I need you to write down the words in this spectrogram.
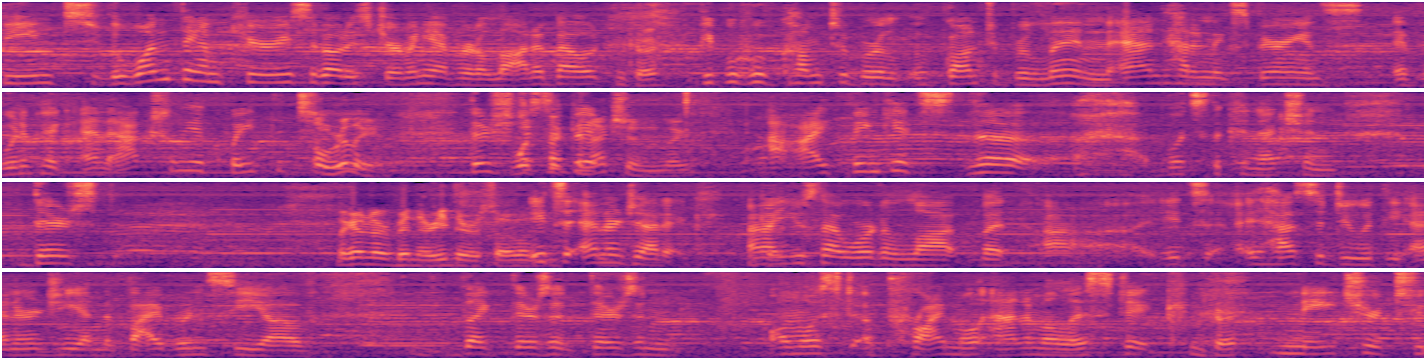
been to. The one thing I'm curious about is Germany. I've heard a lot about Okay. people who've come to Ber- who've gone to Berlin and had an experience of Winnipeg and actually equate the two. Oh, really? There's What's just the bit- connection? Like, I I think it's the what's the connection? There's like I've never been there either, so it's energetic, and I use that word a lot, but uh, it's it has to do with the energy and the vibrancy of like there's a there's an almost a primal animalistic Okay. nature to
